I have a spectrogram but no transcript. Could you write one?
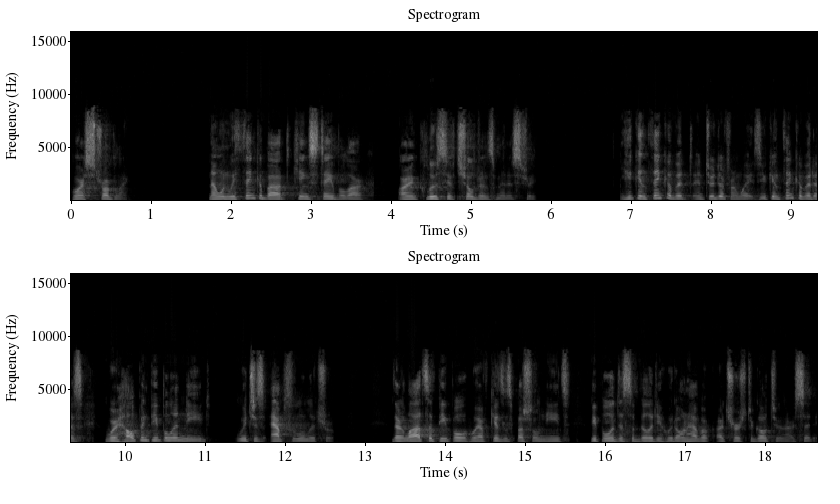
who are struggling. Now, when we think about King's Table, our, our inclusive children's ministry, you can think of it in two different ways. You can think of it as we're helping people in need, which is absolutely true. There are lots of people who have kids with special needs, people with disability who don't have a, a church to go to in our city.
